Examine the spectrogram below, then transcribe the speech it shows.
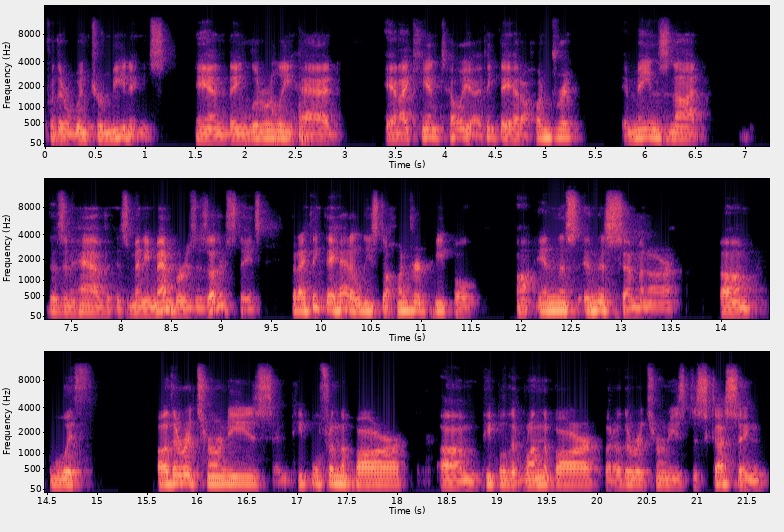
for their winter meetings, and they literally had. And I can't tell you. I think they had a hundred. And Maine's not doesn't have as many members as other states, but I think they had at least hundred people uh, in this in this seminar um, with other attorneys and people from the bar um, people that run the bar, but other attorneys discussing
